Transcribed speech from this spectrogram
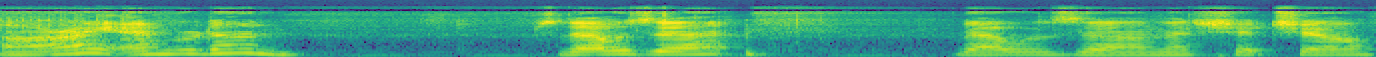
Alright, and we're done. So that was that. That was um, that shit show.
